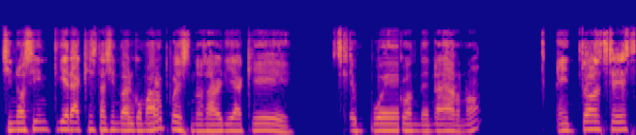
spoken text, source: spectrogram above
si no sintiera que está haciendo algo malo, pues no sabría que se puede condenar, ¿no? Entonces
